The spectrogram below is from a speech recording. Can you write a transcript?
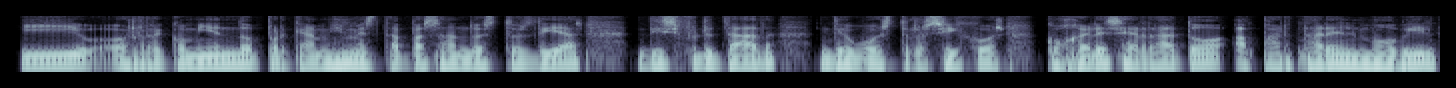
y os recomiendo, porque a mí me está pasando estos días, disfrutad de vuestros hijos, coger ese rato, apartar el móvil,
